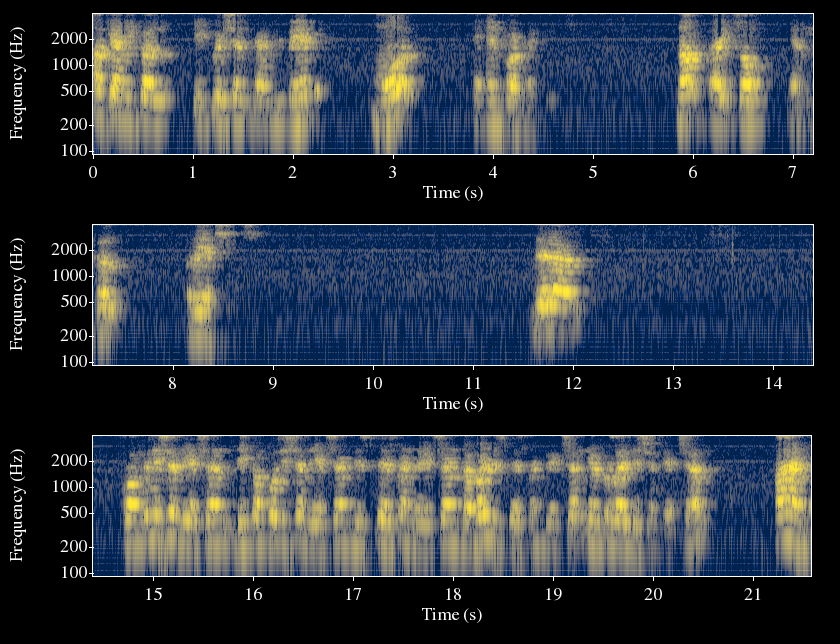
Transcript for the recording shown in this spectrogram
a chemical equation can be made more informative. Now, types of chemical reactions. There are combination reaction, decomposition reaction, displacement reaction, double displacement reaction, neutralization reaction and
